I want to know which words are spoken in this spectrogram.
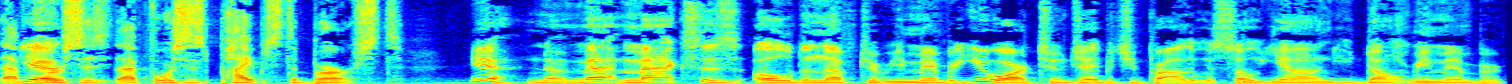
that Yeah. forces that forces pipes to burst. Yeah, no, Ma- Max is old enough to remember. You are too, Jay, but you probably was so young you don't remember.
